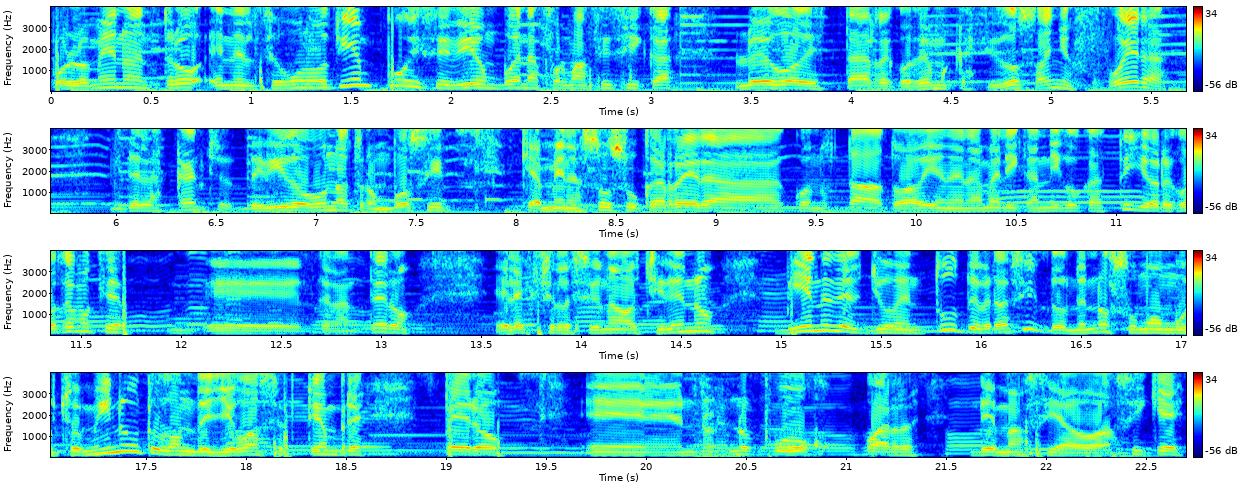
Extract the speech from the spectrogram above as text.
por lo menos entró en el segundo tiempo y se vio en buena forma física luego de estar, recordemos, casi dos años fuera de las canchas debido a una trombosis que amenazó su carrera cuando estaba todavía en el América Nico Castillo. Recordemos que eh, el delantero, el ex seleccionado chileno, viene del Juventud de Brasil, donde no sumó muchos minutos, donde llegó en septiembre, pero eh, no, pudo jugar demasiado. Así que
